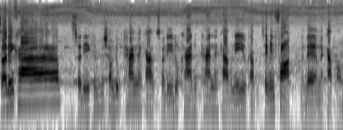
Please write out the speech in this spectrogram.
สวัสดีครับ สวัสดีคุณผู้ชมทุกท่านนะครับ สวัสดีลูกค้าทุกท่านนะครับวันนี้อยู่กับเจมินฟอร์ดเหมือนเดิมนะครับผม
